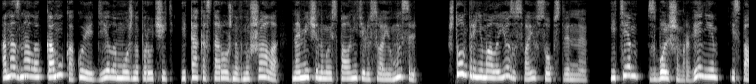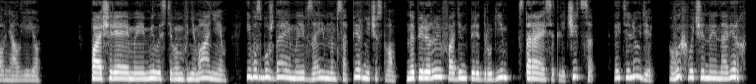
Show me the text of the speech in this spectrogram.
она знала, кому какое дело можно поручить, и так осторожно внушала намеченному исполнителю свою мысль, что он принимал ее за свою собственную, и тем с большим рвением исполнял ее. Поощряемые милостивым вниманием и возбуждаемые взаимным соперничеством, на перерыв один перед другим, стараясь отличиться, эти люди, выхваченные наверх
